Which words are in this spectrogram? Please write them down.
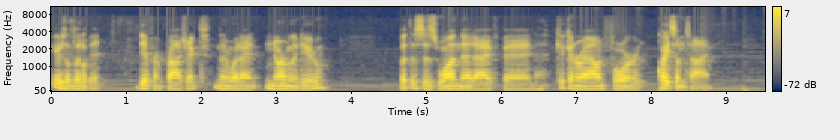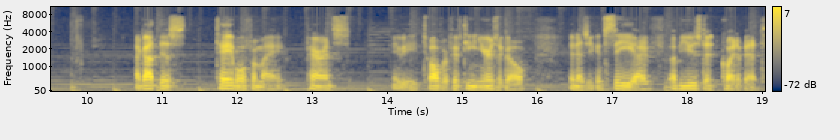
Here's a little bit different project than what I normally do, but this is one that I've been kicking around for quite some time. I got this table from my parents maybe 12 or 15 years ago, and as you can see, I've, I've used it quite a bit.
